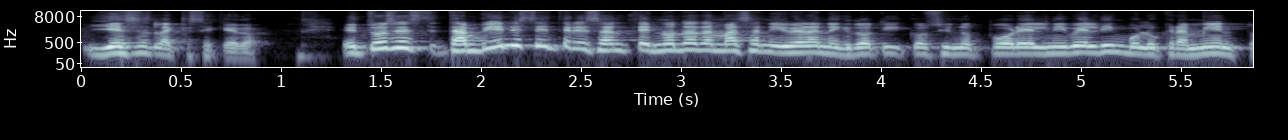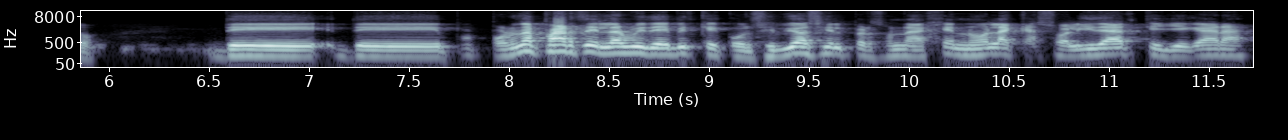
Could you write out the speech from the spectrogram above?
Y esa es la que se quedó. Entonces, también está interesante, no nada más a nivel anecdótico, sino por el nivel de involucramiento de, de por una parte, Larry David, que concibió así el personaje, ¿no? La casualidad que llegara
